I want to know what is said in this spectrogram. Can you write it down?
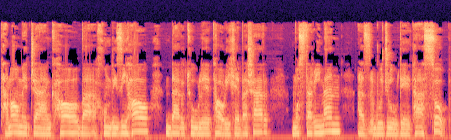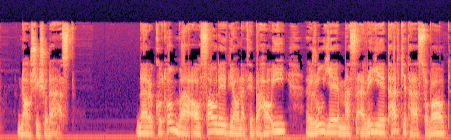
تمام جنگ ها و خونریزی ها در طول تاریخ بشر مستقیما از وجود تعصب ناشی شده است. در کتب و آثار دیانت بهایی روی مسئله ترک تعصبات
